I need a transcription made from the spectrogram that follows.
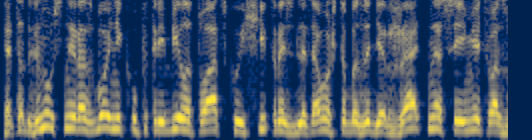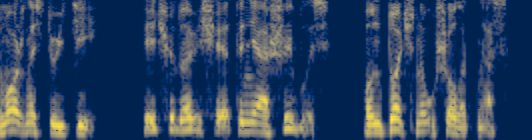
Этот гнусный разбойник употребил эту адскую хитрость для того, чтобы задержать нас и иметь возможность уйти. И чудовище это не ошиблось. Он точно ушел от нас.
